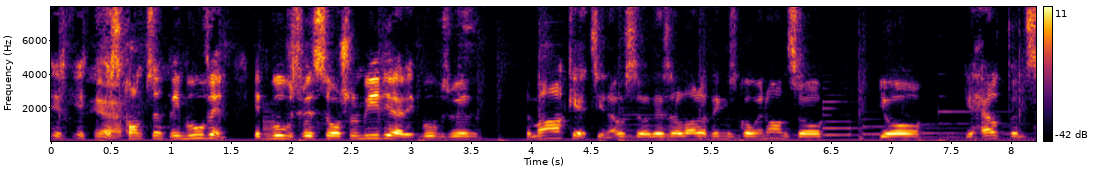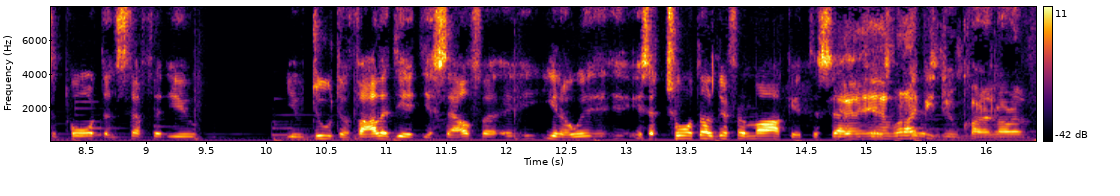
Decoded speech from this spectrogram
it, it, Yeah. it's constantly moving. It moves with social media. It moves with the market. You know, so there's a lot of things going on. So your your help and support and stuff that you you do to validate yourself, uh, you know, i- i- is a total different market to sell. Yeah, yeah. Well, I've been doing quite a lot of,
